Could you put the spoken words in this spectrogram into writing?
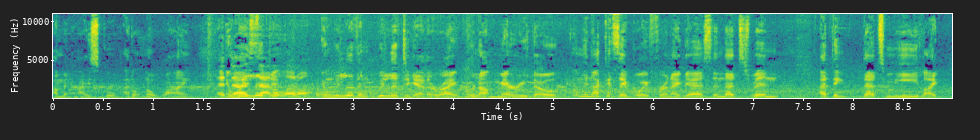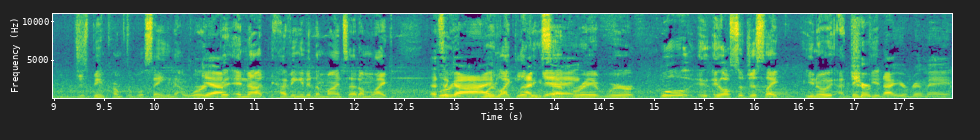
I'm in high school. I don't know why. It and does we live sound a little. And we live in we live together, right? We're not married though. I mean, I could say boyfriend, I guess, and that's been. I think that's me like just being comfortable saying that word, Yeah. but, and not having it in the mindset. I'm like. That's we're, guy. We're like living separate. We're well. It, it also just like you know. I think You're it- not your roommate.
